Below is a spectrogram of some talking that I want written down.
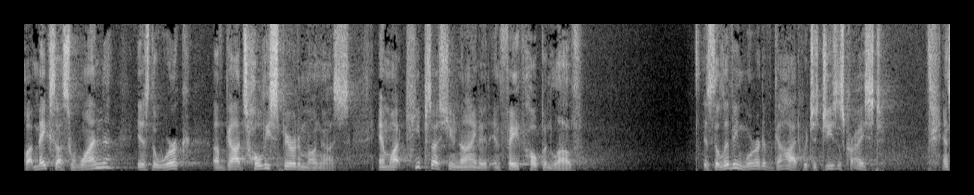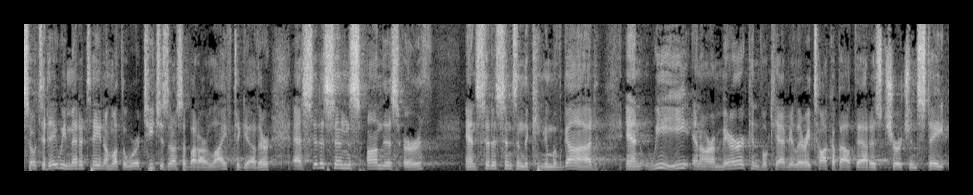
What makes us one is the work of God's Holy Spirit among us. And what keeps us united in faith, hope, and love is the living Word of God, which is Jesus Christ. And so today we meditate on what the Word teaches us about our life together as citizens on this earth and citizens in the kingdom of God. And we, in our American vocabulary, talk about that as church and state.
